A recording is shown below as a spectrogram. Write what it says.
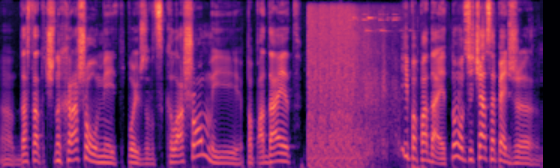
э, достаточно хорошо умеет пользоваться калашом и попадает и попадает. Ну вот сейчас, опять же,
